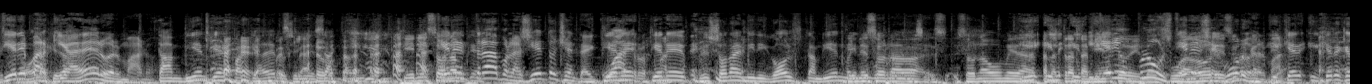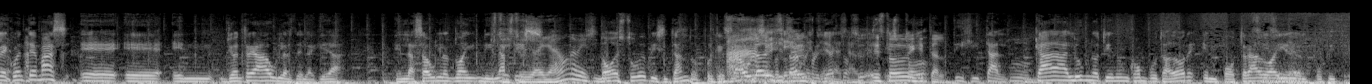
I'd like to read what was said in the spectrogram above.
Tiene No, parqueadero, hermano. También tiene parqueadero, Pues sí, claro. exactamente. Tiene zona, Tiene entrada por la Tiene, 184. tiene zona de minigolf también. tiene zona, problema, sí. zona húmeda Y- para y- el tratamiento y tiene un plus, tiene seguro, hermano. Y quiere, y quiere que le cuente más. eh, eh, en, yo entré a aulas de la equidad. En las aulas no hay ni lápiz. allá, una vez? No estuve visitando porque Es cada aula se digital. el proyecto. Es todo digital. digital. Cada alumno tiene un computador empotrado Sí, ahí en el pupitre.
